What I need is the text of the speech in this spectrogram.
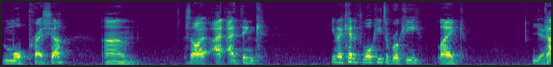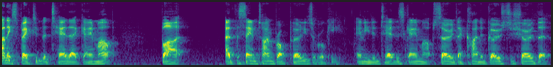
more pressure. Um, so I, I, think, you know, Kenneth Walker's a rookie. Like, Yeah, can't expect him to tear that game up, but at the same time, Brock Purdy's a rookie, and he did tear this game up. So that kind of goes to show that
